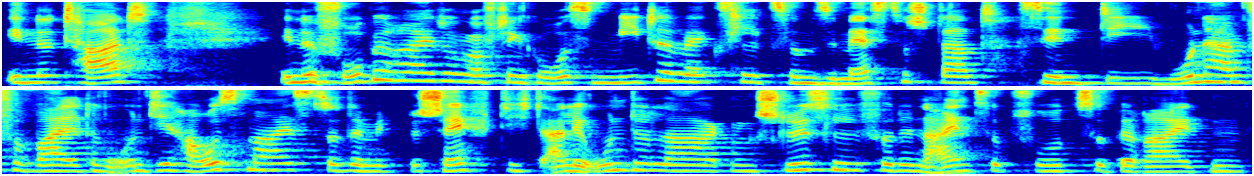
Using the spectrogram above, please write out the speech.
in der Tat. In der Vorbereitung auf den großen Mieterwechsel zum Semesterstart sind die Wohnheimverwaltung und die Hausmeister damit beschäftigt, alle Unterlagen, Schlüssel für den Einzug vorzubereiten,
